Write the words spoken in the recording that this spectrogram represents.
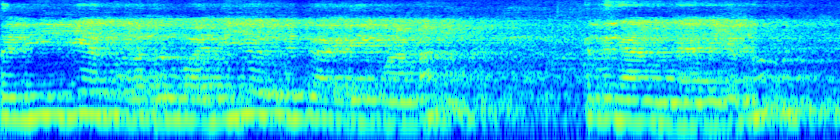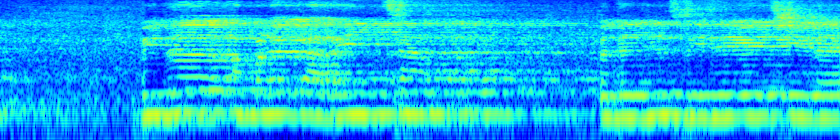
തെളിയിക്കുക എന്നുള്ളത് വലിയൊരു കാര്യമാണ് എന്ന് ഞാൻ വിചാരിക്കുന്നു. ഇത് നമ്മളെയൊക്കെ അറിയിച്ച പ്രത്യേകിച്ച് ശ്രീദേവിയുടെ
